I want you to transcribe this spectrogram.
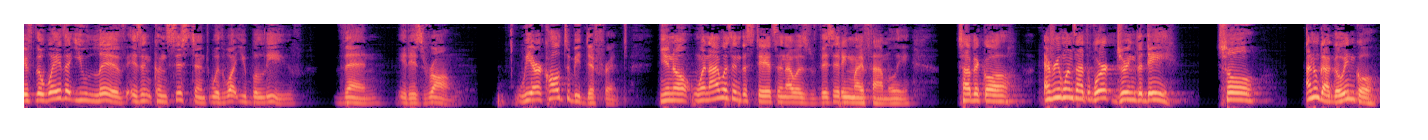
if the way that you live isn't consistent with what you believe, then it is wrong. We are called to be different. You know, when I was in the States and I was visiting my family, sabi ko, everyone's at work during the day. So, ano gagawin ko?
